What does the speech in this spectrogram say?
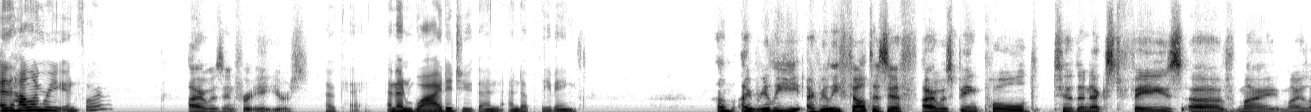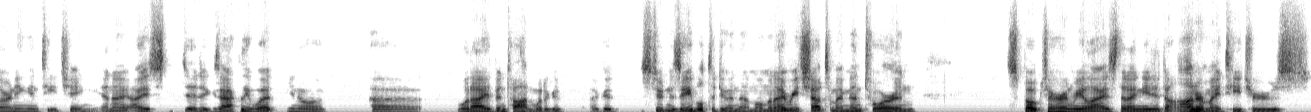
And how long were you in for? i was in for eight years Okay. And then why did you then end up leaving? Um, I really, I really felt as if I was being pulled to the next phase of my my learning and teaching, and I, I did exactly what you know, uh, what I had been taught and what a good a good student is able to do in that moment. I reached out to my mentor and spoke to her and realized that I needed to honor my teachers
